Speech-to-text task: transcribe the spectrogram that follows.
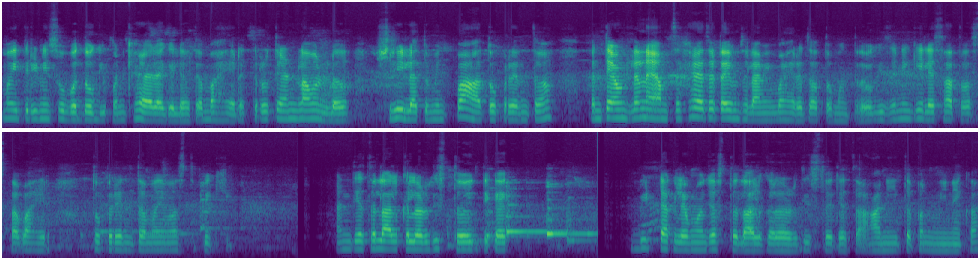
मैत्रिणीसोबत दोघी पण खेळायला गेल्या होत्या बाहेर. तर त्यांना म्हणलं श्रीला तुम्ही पहा तोपर्यंत. पण त्या म्हटलं नाही आमचा खेळायचा टाईम झाला आम्ही बाहेर जातो. मग त्या दोघीजणी गेल्या सात वाजता बाहेर. तोपर्यंत मग मस्तपैकी आणि त्याचा लाल कलर दिसतोय ते काय बीट टाकल्यामुळे जास्त लाल कलर दिसतोय त्याचा. आणि इथं पण मी नाही का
